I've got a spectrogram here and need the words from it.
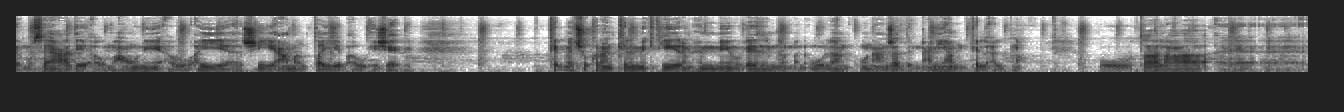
مساعدة أو معونة أو أي شيء عمل طيب أو إيجابي. كلمة شكرا كلمة كتير مهمة ولازم لما نقولها نكون عن جد بنعنيها من كل قلبنا. وطالعة آه، آه،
